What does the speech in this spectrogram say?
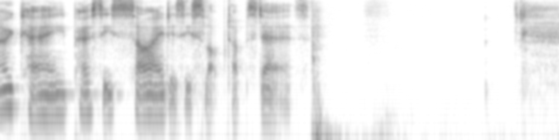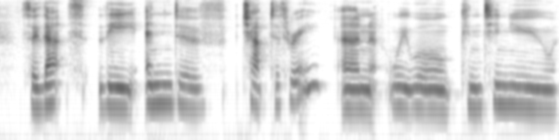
Okay, Percy sighed as he slopped upstairs. So that's the end of chapter three, and we will continue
